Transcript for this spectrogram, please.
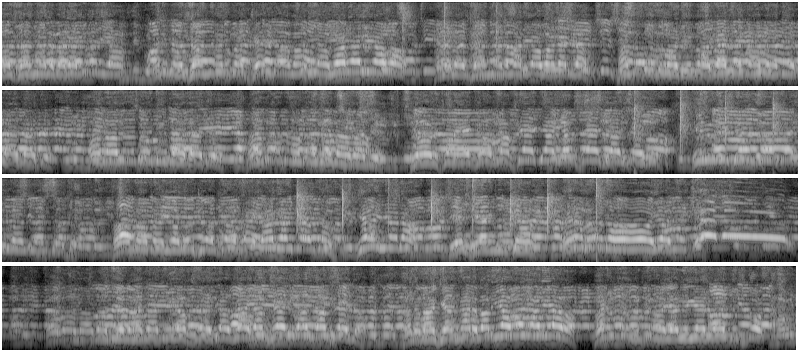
바산 나라바리야 와라리야 와라리 바라바산 나라바리야 와라 바라바산 나라바리야 바라바리야리야리야리야리야 바라바산 나라바리야리 야 역사 변화가 역사 변화가 계획하는 것들 하나님께서 손을 주셨사오니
